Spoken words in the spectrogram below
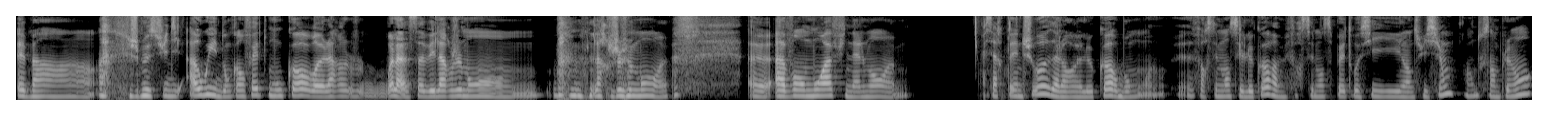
eh ben, je me suis dit ah oui, donc en fait mon corps, euh, voilà, savait largement, largement euh, euh, avant moi finalement certaines choses. Alors le corps, bon, forcément c'est le corps, mais forcément ça peut être aussi l'intuition, hein, tout simplement.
